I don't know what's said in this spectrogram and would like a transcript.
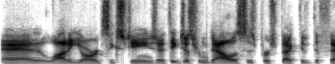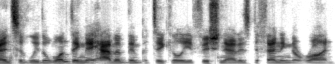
and a lot of yards exchanged. I think just from Dallas's perspective, defensively, the one thing they haven't been particularly efficient at is defending the run.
